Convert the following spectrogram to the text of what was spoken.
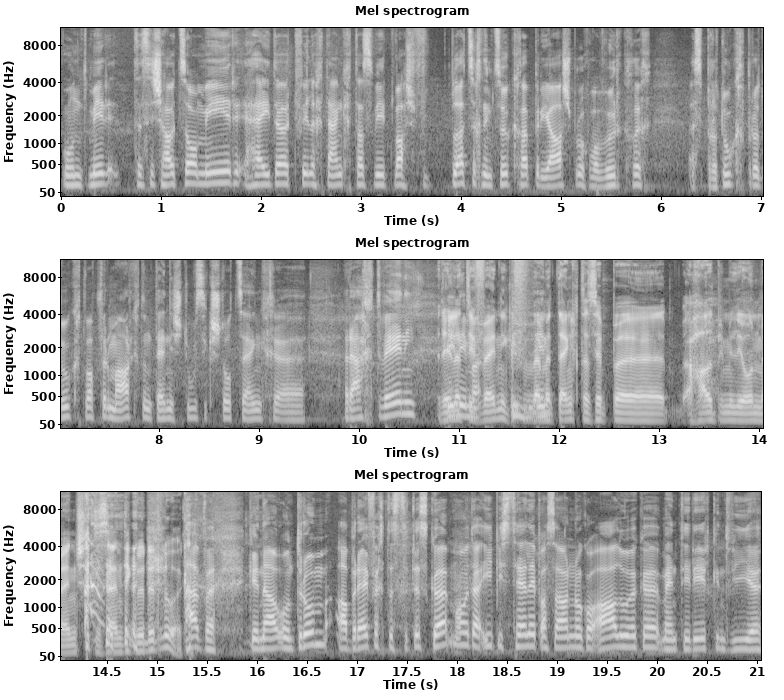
Und wir, das ist halt so, wir haben dort vielleicht gedacht, das wird was, plötzlich nimmt es wirklich jemand in Anspruch, der wirklich ein Produkt, Produkt will vermarktet und dann ist 1000 Stutz eigentlich äh, recht wenig. Relativ nehme- wenig, wenn man denkt, dass etwa eine halbe Million Menschen die Sendung würden schauen. Eben, genau. Und darum, aber einfach, dass ihr das geht mal, den Ibis Telebazar noch anschauen, wenn ihr irgendwie äh,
